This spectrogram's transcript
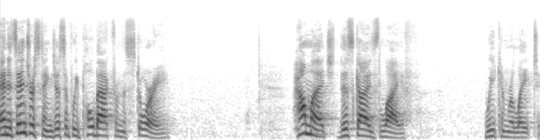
And it's interesting, just if we pull back from the story, how much this guy's life we can relate to.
